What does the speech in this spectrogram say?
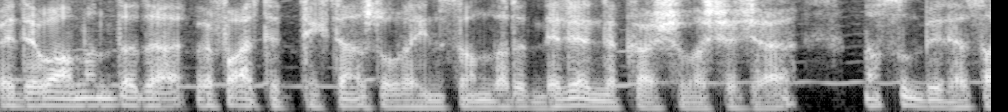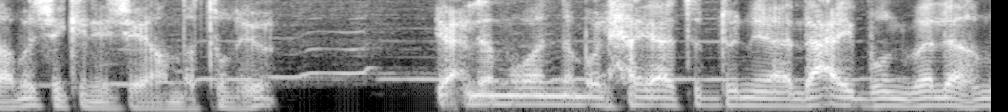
Ve devamında da vefat ettikten sonra insanların nelerle karşılaşacağı, nasıl bir hesaba çekileceği anlatılıyor. يَعْلَمُوا اَنَّمُ الْحَيَاتُ الدُّنْيَا لَعِبٌ وَلَهْمٌ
